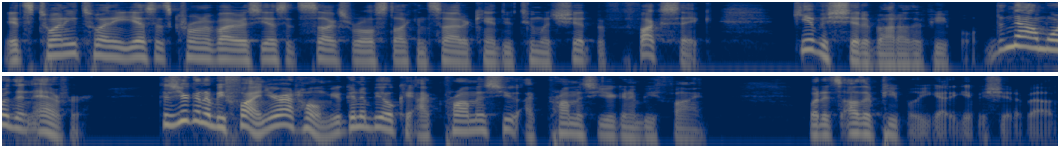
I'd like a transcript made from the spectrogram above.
It's 2020. Yes, it's coronavirus. Yes, it sucks. We're all stuck inside or can't do too much shit. But for fuck's sake, give a shit about other people. Now more than ever because you're going to be fine. You're at home. You're going to be okay. I promise you. I promise you, you're going to be fine. but it's other people you got to give a shit about.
